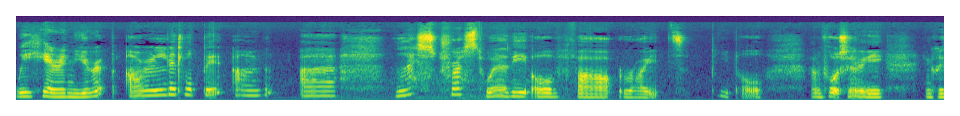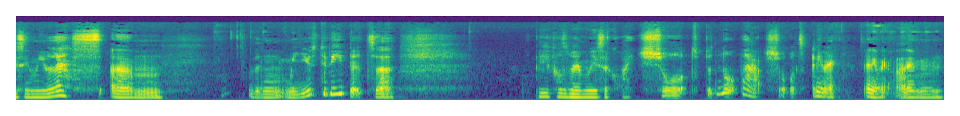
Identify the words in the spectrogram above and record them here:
we here in Europe are a little bit uh, uh, less trustworthy of far right people. Unfortunately, increasingly less um, than we used to be, but uh, people's memories are quite short, but not that short. Anyway, anyway, I'm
